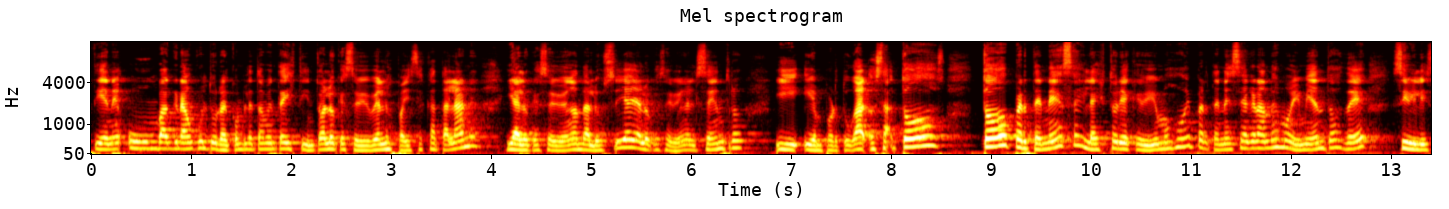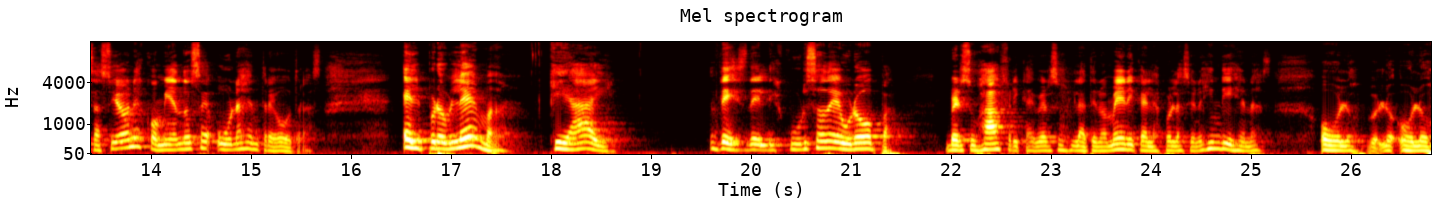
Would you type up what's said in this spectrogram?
tiene un background cultural completamente distinto a lo que se vive en los países catalanes y a lo que se vive en Andalucía y a lo que se vive en el centro y, y en Portugal. O sea, todos, todo pertenece y la historia que vivimos hoy pertenece a grandes movimientos de civilizaciones comiéndose unas entre otras. El problema que hay desde el discurso de Europa versus África y versus Latinoamérica y las poblaciones indígenas o, los, o los,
